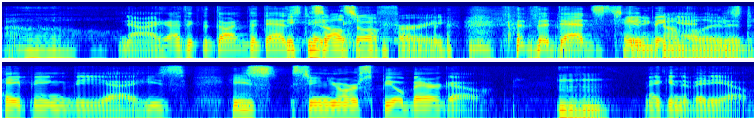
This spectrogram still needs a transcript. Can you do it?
Oh. No, I, I think the dog, the dad's He's taping- also a furry. the dad's It's taping it. He's convoluted. taping the. Uh, he's he's Senor Spielbergo making the video.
